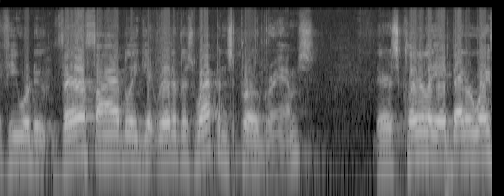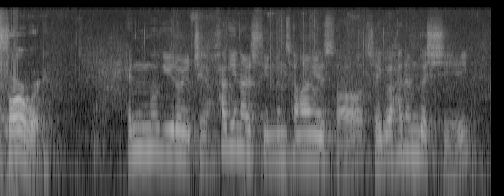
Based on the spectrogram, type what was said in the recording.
If he were to verifiably get rid of his weapons programs, there is clearly a better way forward. 핵무기를 제- 확인할 수 있는 상황에서 제거하는 것이 아,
